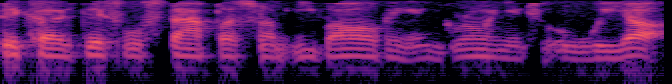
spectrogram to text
because this will stop us from evolving and growing into who we are.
